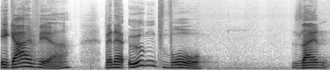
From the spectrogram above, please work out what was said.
egal wer, wenn er irgendwo sein,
